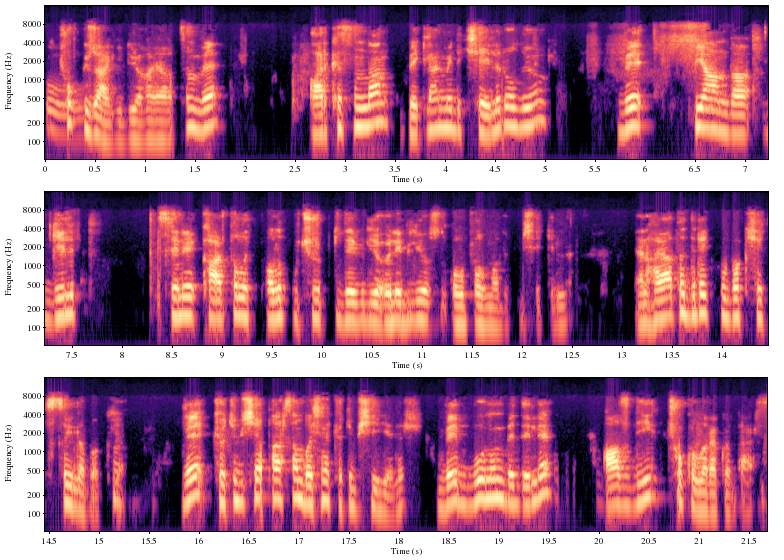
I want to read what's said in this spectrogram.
Oo. çok güzel gidiyor hayatın ve arkasından beklenmedik şeyler oluyor ve bir anda gelip seni kartal alıp uçurup gidebiliyor, ölebiliyorsun olup olmadık bir şekilde. Yani hayata direkt bu bakış açısıyla bakıyor. Ve kötü bir şey yaparsan başına kötü bir şey gelir. Ve bunun bedeli az değil, çok olarak ödersin.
